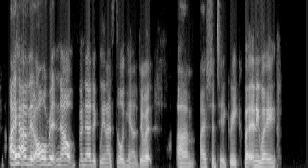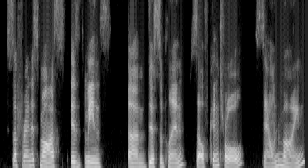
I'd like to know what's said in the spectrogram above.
I have it all written out phonetically and I still can't do it. Um, I should take Greek. But anyway, Sophronismos is means um, discipline, self-control, sound mind.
